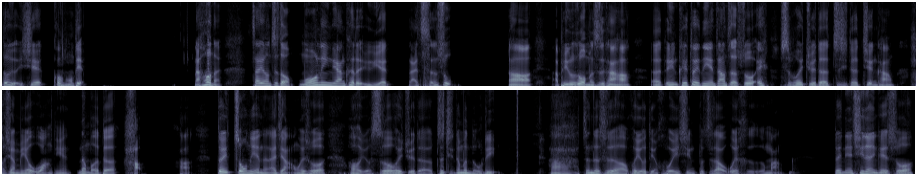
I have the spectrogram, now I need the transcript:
都有一些共同点，然后呢，再用这种模棱两可的语言来陈述。啊啊，比如说我们试试看哈，呃，你可以对年长者说，哎，是不是会觉得自己的健康好像没有往年那么的好啊？对中年人来讲，我会说，哦，有时候会觉得自己那么努力啊，真的是哦，会有点灰心，不知道为何而忙。对年轻人，你可以说，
